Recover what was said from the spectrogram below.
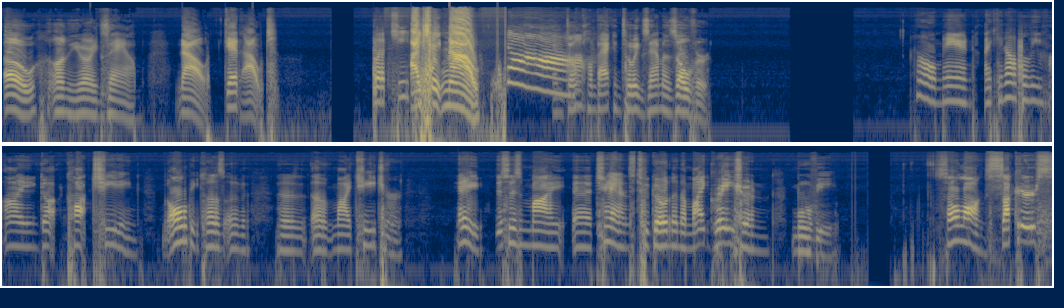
O on your exam. Now, get out. But teacher. I say now. No! And don't come back until exam is over. Oh man, I cannot believe I got caught cheating. All because of, uh, of my teacher. Hey, this is my uh, chance to go to the migration movie. So long, suckers!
